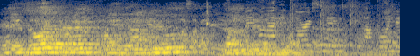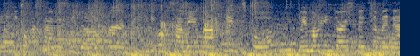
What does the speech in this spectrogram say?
May mga endorsements ako Endorsements naman na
